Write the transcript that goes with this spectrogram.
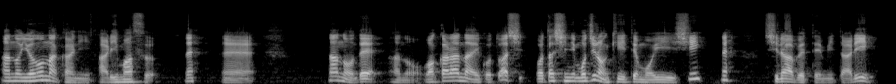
あの、世の中にあります。ね。えーなので、あの、わからないことは私にもちろん聞いてもいいし、ね、調べてみたり、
